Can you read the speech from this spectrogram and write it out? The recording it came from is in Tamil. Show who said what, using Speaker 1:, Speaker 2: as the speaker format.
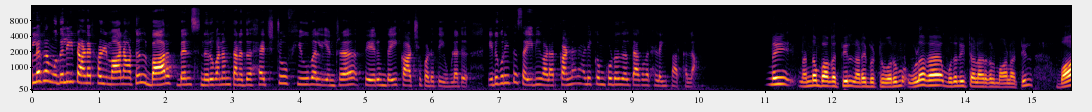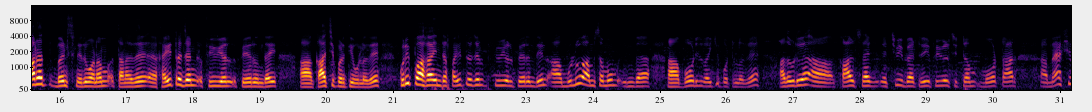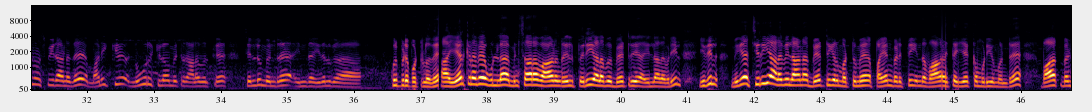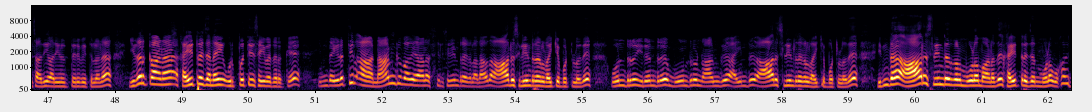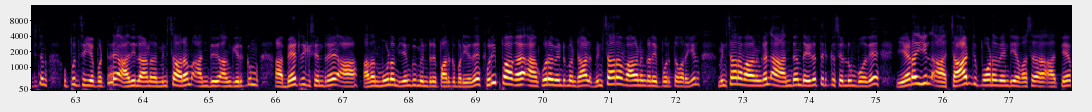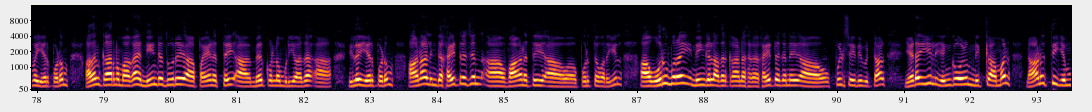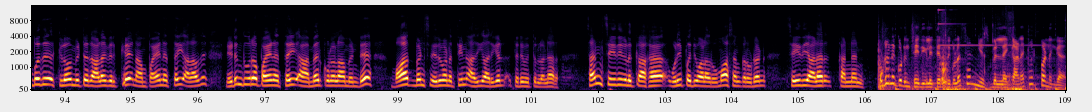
Speaker 1: உலக முதலீட்டாளர்கள் மாநாட்டில் பாரத் பென்ஸ் நிறுவனம் தனது ஹெச் டூ ஃபியூவல் என்ற பேருந்தை காட்சிப்படுத்தியுள்ளது. இதுகுறித்து செய்தியாளர் கண்ணன் அளிக்கும் கூடுதல் தகவல்களை பார்க்கலாம்.
Speaker 2: சென்னை நந்தம்பாங்கத்தில் நடைபெற்று வரும் உலக முதலீட்டாளர்கள் மாநாட்டில் பாரத் பென்ஸ் நிறுவனம் தனது ஹைட்ரஜன் ஃபியூயல் பேருந்தை காட்சிப்படுத்தி உள்ளது குறிப்பாக இந்த ஹைட்ரஜன் ஃபியூயல் பேருந்தின் முழு அம்சமும் இந்த போர்டில் வைக்கப்பட்டுள்ளது. அதோடைய கால் HV battery fuel system motor maximum ஸ்பீடானது மணிக்கு நூறு கிலோமீட்டர் அளவிற்கு செல்லும் என்று இந்த இதில் குறிப்பிடப்பட்டுள்ளது. ஏற்கனவே உள்ள மின்சார வாகனங்களில் பெரிய அளவு பேட்டரி இல்லாதபடியில் இதில் மிக சிறிய அளவிலான பேட்டரிகள் மட்டுமே பயன்படுத்தி இந்த வாகனத்தை இயக்க முடியும் என்று பாரத் பென்ஸ் அதிகாரிகள் தெரிவித்துள்ளனர். இதற்கான ஹைட்ரஜனை உற்பத்தி செய்வதற்கு இந்த இடத்தில் நான்கு வகையான சிலிண்டர்கள் அதாவது ஆறு சிலிண்டர்கள் வைக்கப்பட்டுள்ளது. ஒன்று இரண்டு மூன்று நான்கு ஐந்து ஆறு சிலிண்டர்கள் வைக்கப்பட்டுள்ளது. இந்த ஆறு சிலிண்டர்கள் மூலமானது ஹைட்ரஜன் மூலம் ஹைட்ரஜன் உற்பத்தி செய்யப்பட்டு அதிலான மின்சாரம் அந்த அங்கு இருக்கும் பேட்டரிக்கு சென்று அதன் மூலம் இயங்கும் என்று பார்க்கப்படுகிறது. குறிப்பாக கூற வேண்டுமென்றால் மின்சார வாகனங்களை பொறுத்தவரையில் மின்சார வாகனங்கள் அந்தந்த இடத்திற்கு செல்லும் போது எடையில் சார்ஜ் போட வேண்டிய வச தேவை ஏற்படும். அதன் காரணமாக நீண்ட தூர பயணத்தை பயணங்களை மேற்கொள்ள முடியாத நிலை ஏற்படும். ஆனால் இந்த ஹைட்ரஜன் வாகனத்தை பொறுத்தவரையில் ஒரு முறை நீங்கள் அதற்கான ஹைட்ரஜனை ஃபுல் செய்துவிட்டால் எடையில் எங்கோலும் நிற்காமல் நானூற்றி எண்பது கிலோமீட்டர் அளவிற்கு நாம் பயணத்தை அதாவது நெடுந்தூர பயணத்தை மேற்கொள்ளலாம் என்று பாரத் பென்ஸ் நிறுவனத்தின் அதிகாரிகள் தெரிவித்துள்ளனர். சன் செய்திகளுக்காக ஒளிப்பதிவாளர் உமாசங்கருடன் செய்தியாளர் கண்ணன்.
Speaker 3: உடனுக்குடன் செய்திகளை தெரிந்து கொள்ள சன் நியூஸ் பெல் ஐக்கான கிளிக் பண்ணுங்க.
